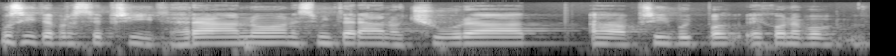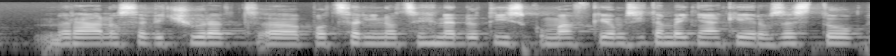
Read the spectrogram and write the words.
musíte prostě přijít ráno, nesmíte ráno čůrat a přijít buď po, jako, nebo ráno se vyčůrat eh, po celé noci hned do té zkumavky, musí tam být nějaký rozestup,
